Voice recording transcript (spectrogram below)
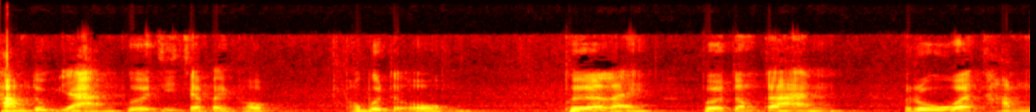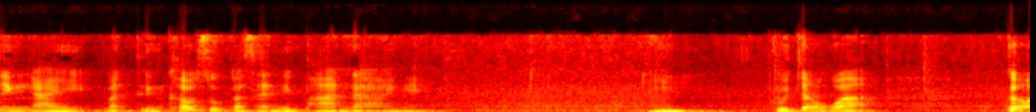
ทำทุกอย่างเพื่อที่จะไปพบพระพุทธองค์ เพื่ออะไรเพื่อต้องการ รู้ว่าทำยังไง มันถึงเข้าสู่กระแสนิพพานได้ไง อืมพระเจ้าว่าก็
